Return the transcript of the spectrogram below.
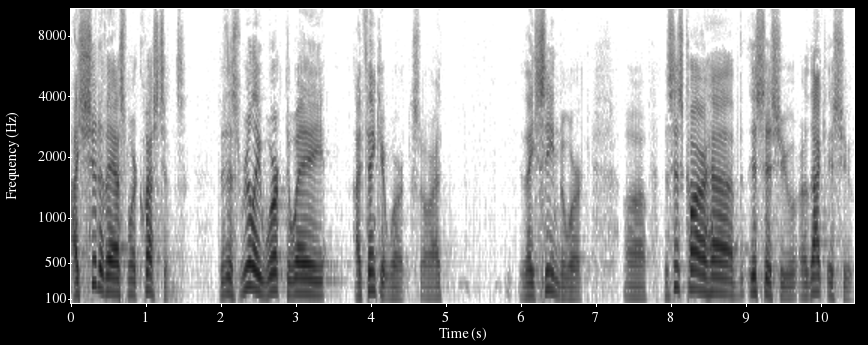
I should have asked more questions. Did this really work the way I think it works, or I, they seem to work? Uh, does this car have this issue or that issue?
